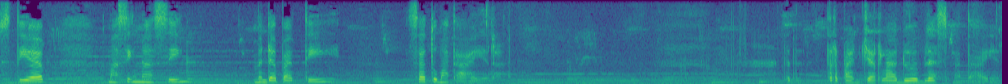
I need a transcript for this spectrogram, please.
Setiap masing-masing mendapati satu mata air terpancarlah 12 mata air.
